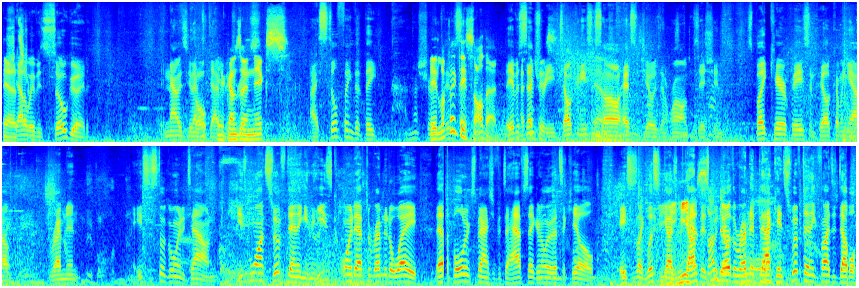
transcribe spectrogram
Yeah, Shadow. Wave is so good, and now he's gonna have Oh, to dive. here comes our. Nyx. I still think that they. I'm not sure. It looked like they saw that. They have a I sentry. Telekinesis. Yeah. Oh, Hesse Joe is in the wrong position. Spike, Carapace, and Pale coming out. Remnant. Ace is still going to town. He wants Swift ending, and he's going to have to Remnant away. That Boulder Smash, if it's a half second earlier, that's a kill. Ace is like, listen, guys, we He got has this. But Sunder. no, the Remnant back in. Swift ending finds a double.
